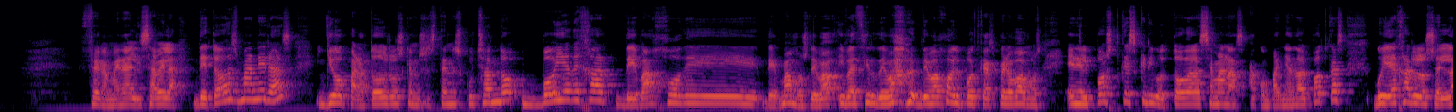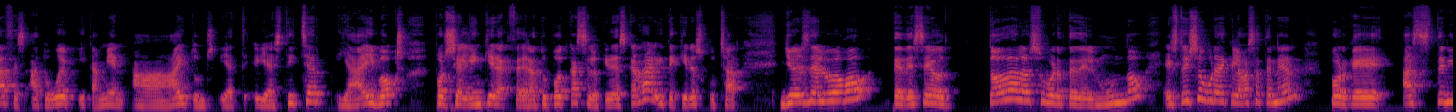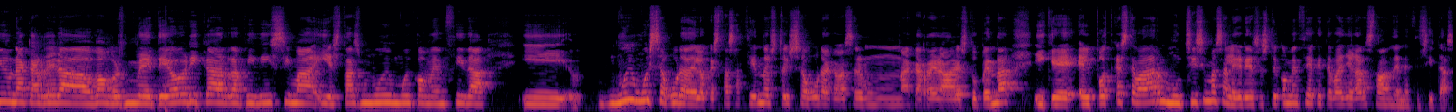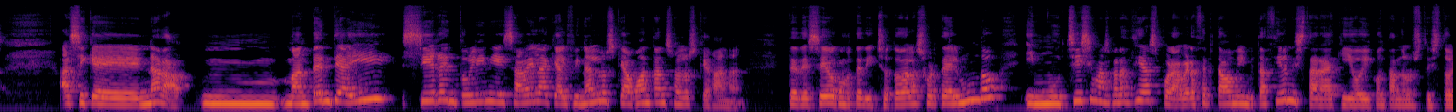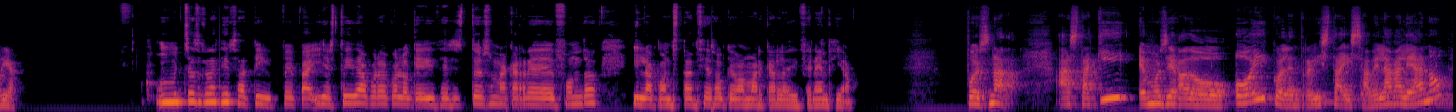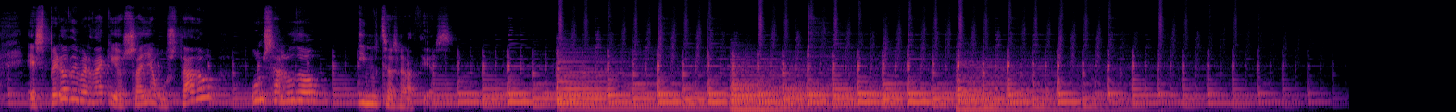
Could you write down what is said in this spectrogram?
Fenomenal, Isabela. De todas maneras, yo, para todos los que nos estén escuchando, voy a dejar debajo de. vamos, iba a decir debajo, debajo, del podcast, pero vamos, en el post que escribo todas las semanas acompañando al podcast, voy a dejar los enlaces a tu web y también a iTunes y a, Stitcher y a iBox por si alguien quiere acceder a tu podcast, se lo quiere descargar y te quiere escuchar. Yo, desde luego, te deseo toda la suerte del mundo. Estoy segura de que la vas a tener porque has tenido una carrera, vamos, meteórica, rapidísima y estás muy, muy convencida y muy, muy segura de lo que estás haciendo. Estoy segura que va a ser una carrera estupenda y que el podcast te va a dar muchísimas alegrías. Estoy convencida que te va a llegar hasta donde necesitas. Así que nada, mm, mantente ahí, sigue en tu línea Isabela, que al final los que aguantan son los que ganan. Te deseo, como te he dicho, toda la suerte del mundo y muchísimas gracias por haber aceptado mi invitación y estar aquí hoy contándonos tu historia. Muchas gracias a ti, Pepa, y estoy de acuerdo con lo que dices. Esto es una carrera de fondo y la constancia es lo que va a marcar la diferencia. Pues nada, hasta aquí hemos llegado hoy con la entrevista a Isabela Galeano. Espero de verdad que os haya gustado. Un saludo y muchas gracias.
